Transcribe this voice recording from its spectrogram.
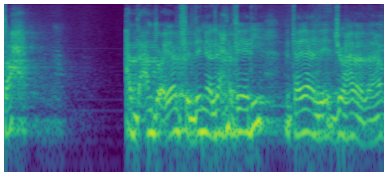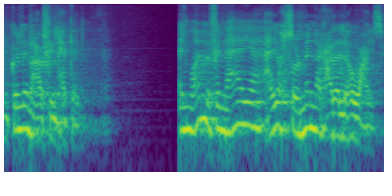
صح؟ حد عنده عيال في الدنيا اللي إحنا فيها دي؟ متهيألي جهال كلنا عارفين الحكاية دي. المهم في النهاية هيحصل منك على اللي هو عايزه.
